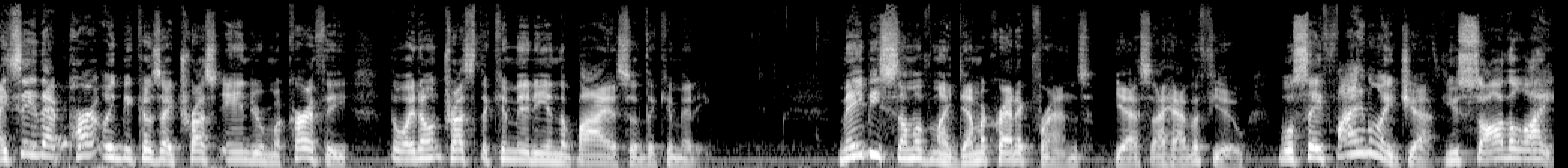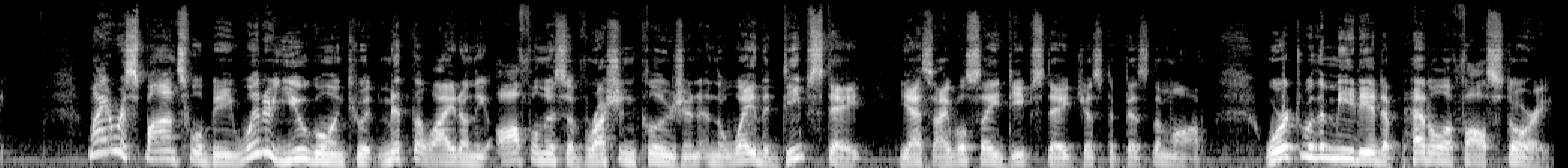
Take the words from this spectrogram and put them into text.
I say that partly because I trust Andrew McCarthy, though I don't trust the committee and the bias of the committee. Maybe some of my Democratic friends, yes, I have a few, will say, Finally, Jeff, you saw the light. My response will be When are you going to admit the light on the awfulness of Russian collusion and the way the deep state, yes, I will say deep state just to piss them off, worked with the media to peddle a false story?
